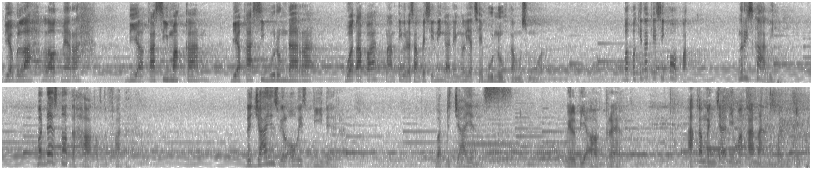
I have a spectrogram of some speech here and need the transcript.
dia belah laut merah, dia kasih makan, dia kasih burung dara. Buat apa? Nanti udah sampai sini nggak ada yang ngeliat saya bunuh kamu semua. Bapak kita kayak psikopat, ngeri sekali. But that's not the heart of the Father. The giants will always be there. But the giants will be our bread. Akan menjadi makanan bagi kita.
